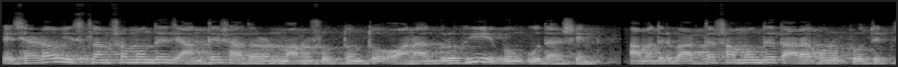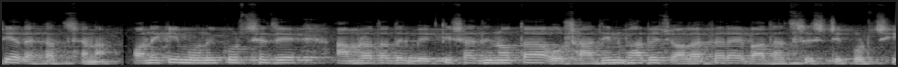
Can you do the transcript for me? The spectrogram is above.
এছাড়াও ইসলাম সম্বন্ধে জানতে সাধারণ মানুষ অত্যন্ত অনাগ্রহী এবং উদাসীন। আমাদের বার্তা সম্বন্ধে তারা কোনো প্রতিক্রিয়া দেখাচ্ছে না। অনেকেই মনে করছে যে আমরা তাদের ব্যক্তি স্বাধীনতা ও স্বাধীনভাবে চলাফেরায় বাধা সৃষ্টি করছি।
